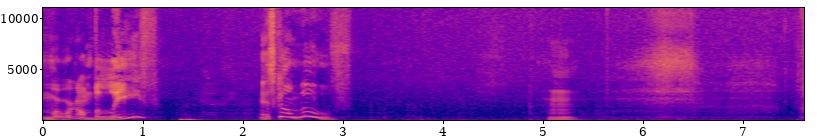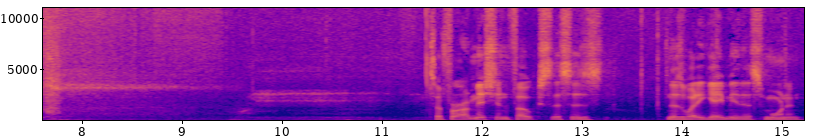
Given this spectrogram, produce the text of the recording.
we're, we're going to believe, it's going to move. Hmm. So for our mission folks, this is this is what he gave me this morning.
